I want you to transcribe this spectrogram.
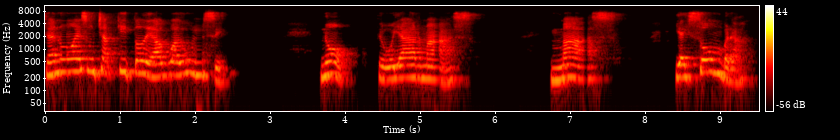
Ya no es un chaquito de agua dulce. No, te voy a dar más, más. Y hay sombra.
